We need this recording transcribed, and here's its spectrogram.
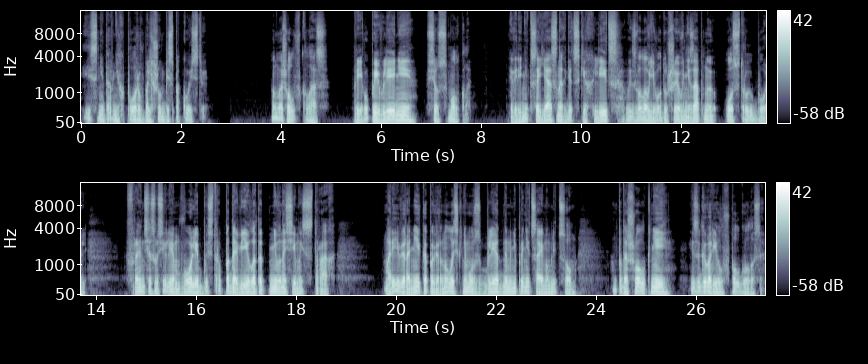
«И с недавних пор в большом беспокойстве». Он вошел в класс. При его появлении все смолкло. Вереница ясных детских лиц вызвала в его душе внезапную острую боль. Фрэнсис усилием воли быстро подавил этот невыносимый страх. Мария Вероника повернулась к нему с бледным, непроницаемым лицом. Он подошел к ней и заговорил в полголоса.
